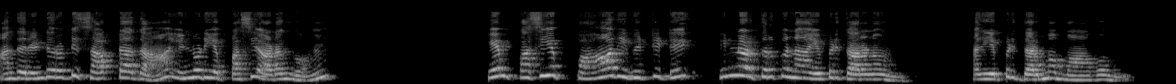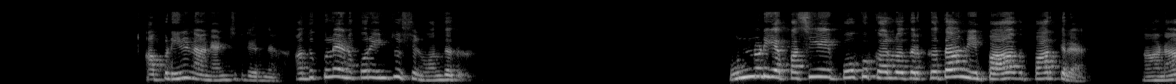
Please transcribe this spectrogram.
அந்த ரெண்டு ரொட்டி சாப்பிட்டாதான் என்னுடைய பசி அடங்கும். என் பசிய பாதி விட்டுட்டு இன்னொருத்தருக்கு நான் எப்படி தரணும்? அது எப்படி தர்மமாகும்? அப்படின்னு நான் நினைச்சுக்கிட்டு இருந்தேன். அதுக்குள்ள எனக்கு ஒரு இன்ட்யூஷன் வந்தது. உன்னுடைய பசியை போக்கு கொள்வதற்கு தான் நீ பா பார்க்கிற. ஆனா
